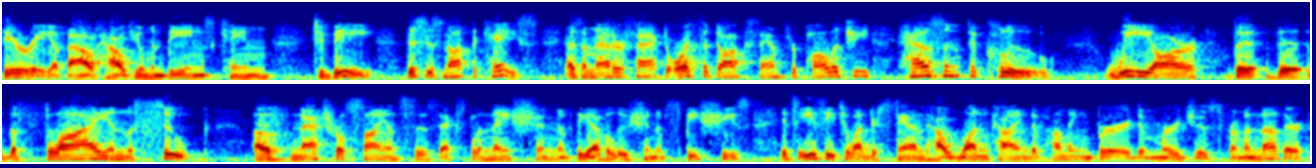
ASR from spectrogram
theory about how human beings came to be. This is not the case. As a matter of fact, orthodox anthropology hasn't a clue. We are the, the, the fly in the soup of natural science's explanation of the evolution of species. It's easy to understand how one kind of hummingbird emerges from another.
